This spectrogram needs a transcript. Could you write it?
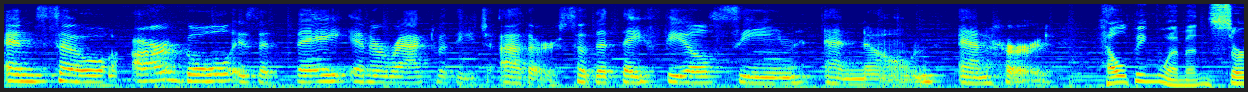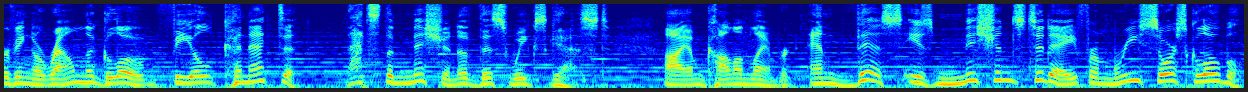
And so our goal is that they interact with each other so that they feel seen and known and heard. Helping women serving around the globe feel connected. That's the mission of this week's guest. I am Colin Lambert, and this is Missions Today from Resource Global.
